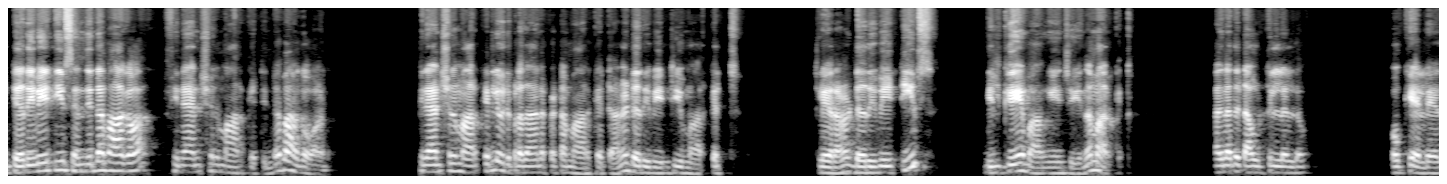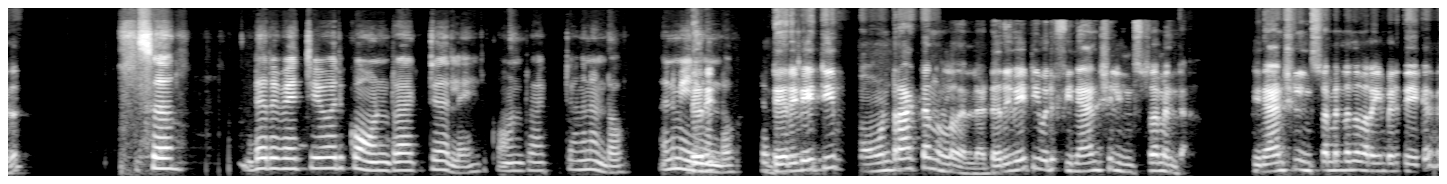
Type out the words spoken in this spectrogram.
ഡെറിവേറ്റീവ്സ് എന്തിന്റെ ഭാഗമാണ് ഫിനാൻഷ്യൽ മാർക്കറ്റിന്റെ ഭാഗമാണ്. ഫിനാൻഷ്യൽ മാർക്കറ്റിൽ ഒരു പ്രധാനപ്പെട്ട മാർക്കറ്റാണ് ഡെറിവേറ്റീവ് മാർക്കറ്റ് ക്ലിയർ ആണോ? ഡെറിവേറ്റീവ്സ് വിൽക്കുകയും വാങ്ങുകയും ചെയ്യുന്ന മാർക്കറ്റ് അതിനകത്ത് ഡൗട്ട് ഇല്ലല്ലോ. ഓക്കെ അല്ലേ അത്? സർ ഡെറിവേറ്റീവ് ഒരു കോൺട്രാക്ട് അല്ലേ? കോൺട്രാക്ട് അങ്ങനെ ഉണ്ടോ അതിന് മീനിങ് ഉണ്ടോ? ഡെറിവേറ്റീവ് കോൺട്രാക്ട് എന്നുള്ളതല്ല ഡെറിവേറ്റീവ് ഒരു ഫിനാൻഷ്യൽ ഇൻസ്ട്രുമെന്റ് ഫിനാൻഷ്യൽ ഇൻസ്ട്രുമെന്റ് എന്ന് പറയുമ്പോഴത്തേക്ക്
